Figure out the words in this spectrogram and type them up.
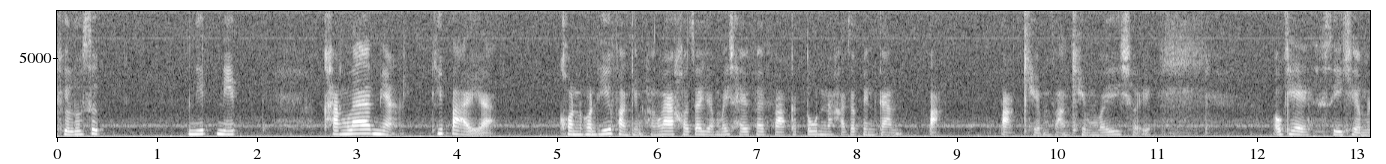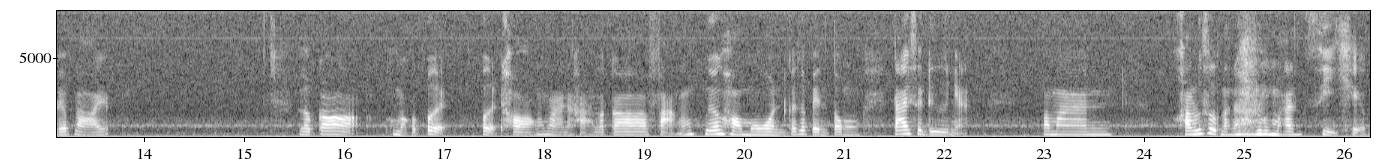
คือรู้สึกนิดนิดครั้งแรกเนี่ยที่ไปอะ่ะคนคนที่ฝังเข็มครั้งแรกเขาจะยังไม่ใช้ไฟฟ้ากระตุ้นนะคะ จะเป็นการปักปักเข็มฝังเข็มไว้เฉยโอเคสี่เข็มเรียบร้อย แล้วก็ คุณหมอก็เปิดเปิดท้องมานะคะ แล้วก็ฝังเรื่องฮอร์โมนก็จะเป็นตรงใต้สะดือเนี่ย ประมาณความรู้สึกตอนนั้นประมาณสี่เข็ม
